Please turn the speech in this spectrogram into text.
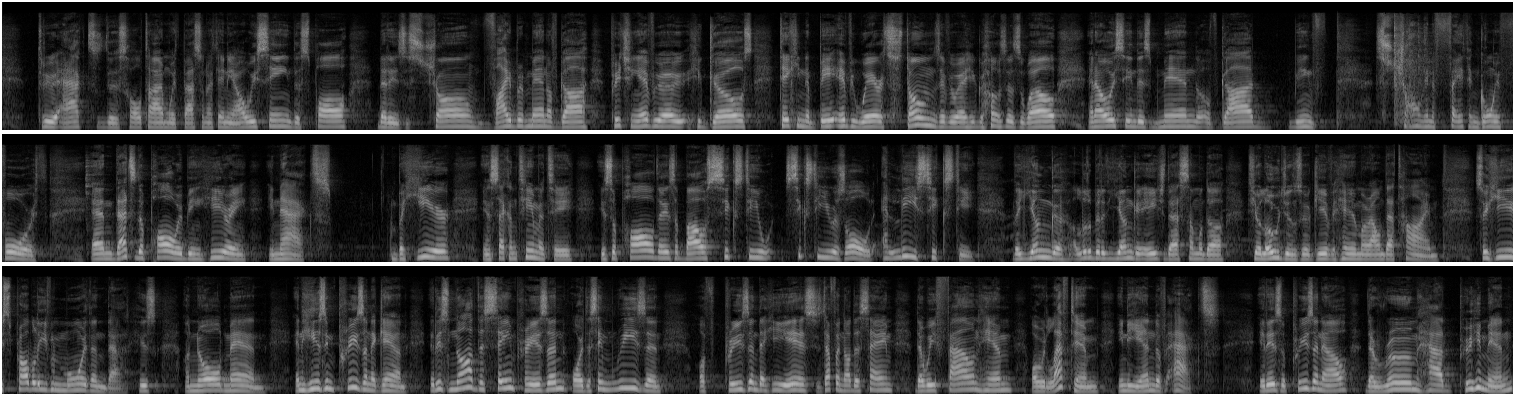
through Acts this whole time with Pastor Nathaniel, we're seeing this Paul that is a strong, vibrant man of God, preaching everywhere he goes, taking a bit everywhere, stones everywhere he goes as well. And I always see this man of God being strong in the faith and going forth. And that's the Paul we've been hearing in Acts. But here in 2 Timothy is a Paul that is about 60, 60 years old, at least 60. The younger, a little bit of the younger age that some of the theologians will give him around that time. So he's probably even more than that. He's an old man. And he's in prison again. It is not the same prison or the same reason of prison that he is is definitely not the same that we found him or we left him in the end of Acts. It is a prison now that Rome had put him in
